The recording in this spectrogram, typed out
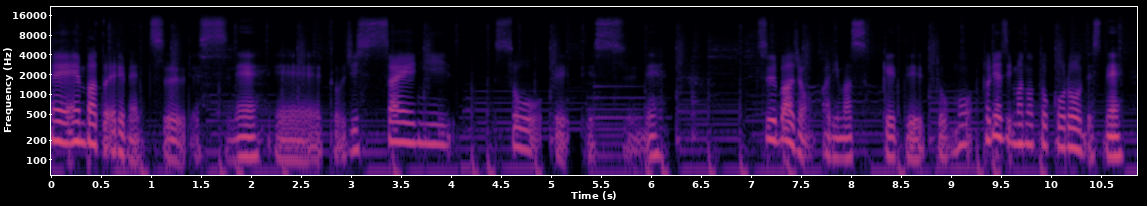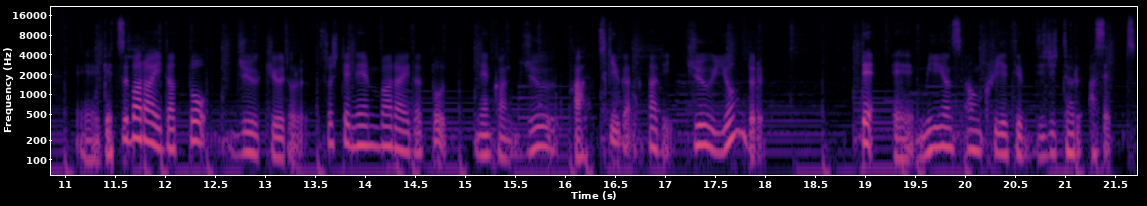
えーエンバートエレメンツですね。えっ、と、実際にそうですね。2バージョンありますけれども、とりあえず今のところですね、えー月払いだと19ドル、そして年払いだと年間10、あ、月がたり14ドルで、えー、Millions on Creative Digital Assets、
